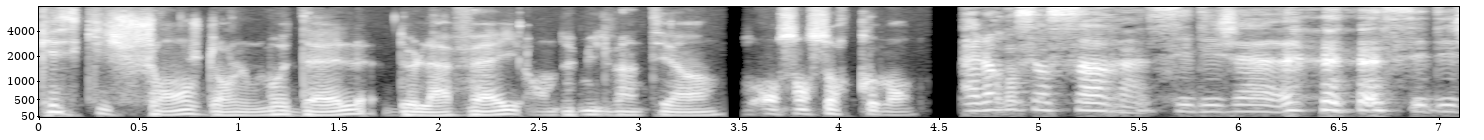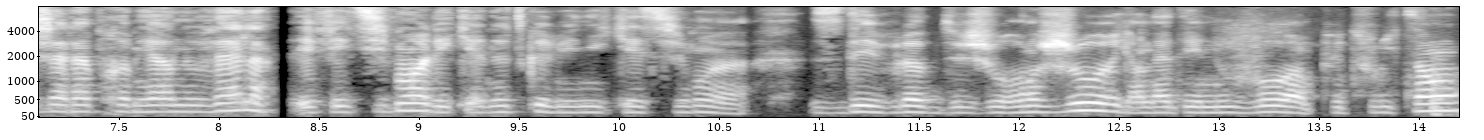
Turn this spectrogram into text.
qu'est-ce qui change dans le modèle de la veille en 2021 On s'en sort comment? Alors on s'en sort, hein. c'est déjà c'est déjà la première nouvelle. Effectivement, les canaux de communication euh, se développent de jour en jour. Il y en a des nouveaux un peu tout le temps.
